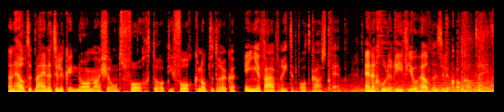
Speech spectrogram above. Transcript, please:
Dan helpt het mij natuurlijk enorm als je ons volgt door op die volgknop te drukken in je favoriete podcast-app. En een goede review helpt natuurlijk ook altijd.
